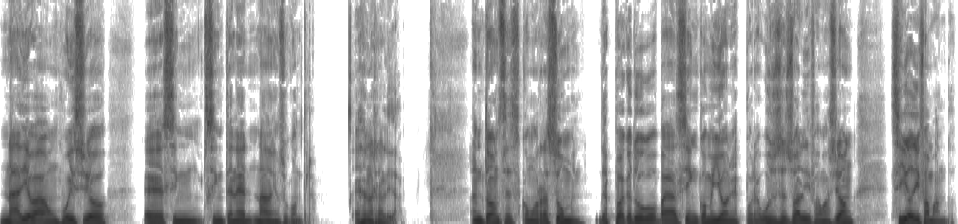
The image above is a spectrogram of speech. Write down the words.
Nadie va a un juicio eh, sin, sin tener nada en su contra. Esa es la realidad. Entonces, como resumen, después que tuvo que pagar 5 millones por abuso sexual y difamación, siguió difamando.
